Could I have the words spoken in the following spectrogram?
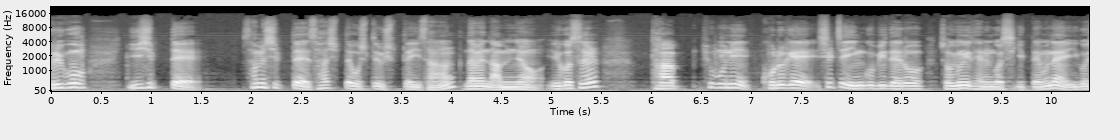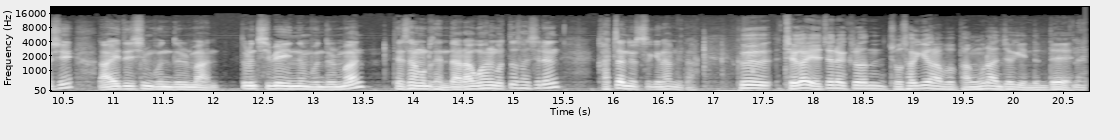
그리고 20대, 30대, 40대, 50대, 60대 이상, 그다음에 남녀 이것을 다 표본이 고르게 실제 인구 비대로 적용이 되는 것이기 때문에 이것이 나이 드신 분들만 또는 집에 있는 분들만 대상으로 된다라고 하는 것도 사실은 가짜 뉴스긴 합니다. 그 제가 예전에 그런 조사기관 한번 방문한 적이 있는데 네.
